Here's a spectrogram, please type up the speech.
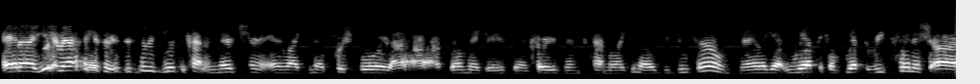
And uh, yeah, man, I think it's, it's really good to kind of nurture and like you know push forward our, our, filmmakers to encourage them to kind of like you know to do films, man. We got we have to we have to replenish our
